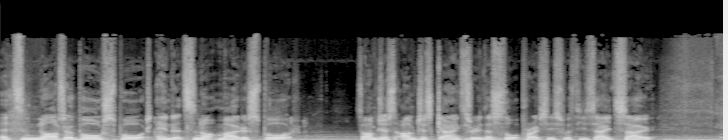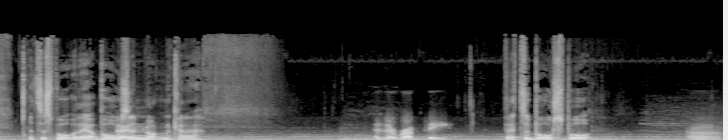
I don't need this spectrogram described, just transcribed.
it's not a ball sport and it's not motorsport. So I'm just I'm just going through this thought process with you, Zayde. So it's a sport without balls Uh, and not in a car. Is it rugby? That's a ball sport. Oh.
